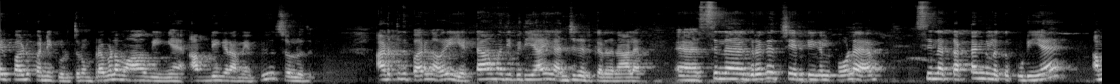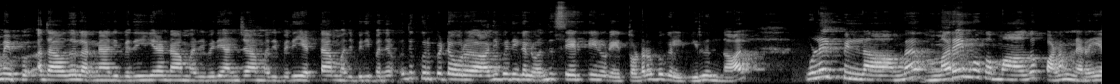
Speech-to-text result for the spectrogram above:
ஏற்பாடு பண்ணி கொடுத்துரும். பிரபலமாவீங்க அப்படிங்கிற அமைப்பு சொல்லுது. அடுத்தது பாருங்க அவர் எட்டாம் அதிபதியாய் அஞ்சில் இருக்கிறதுனால சில கிரக சேர்க்கைகள் போல சில கட்டங்களுக்கு கூடிய அமைப்பு அதாவது லக்னாதிபதி இரண்டாம் அதிபதி அஞ்சாம் அதிபதி எட்டாம் அதிபதி பதி- இது குறிப்பிட்ட ஒரு அதிபதிகள் வந்து சேர்க்கையினுடைய தொடர்புகள் இருந்தால் உழைப்பில்லாம மறைமுகமாக பணம் நிறைய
